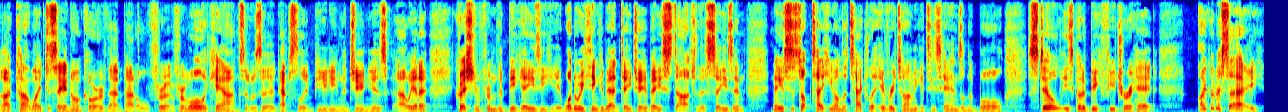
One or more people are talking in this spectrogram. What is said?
I can't wait to see an encore of that battle. From all accounts, it was an absolute beauty in the juniors. Uh, we had a question from the Big Easy here. What do we think about DGB's start to the season? Needs to stop taking on the tackler every time he gets his hands on the ball. Still, he's got a big future ahead. I got to say,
